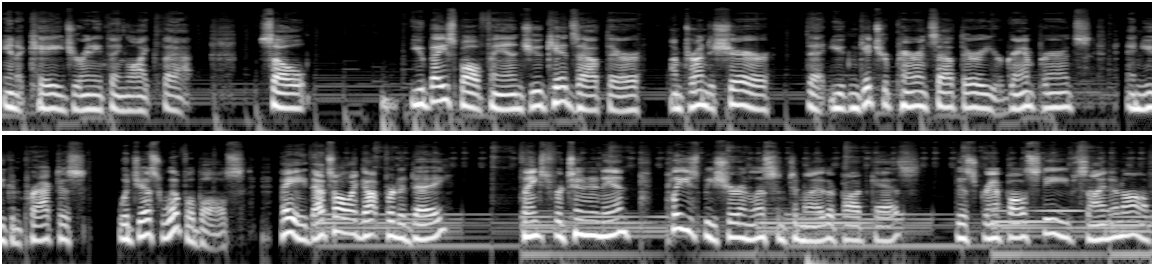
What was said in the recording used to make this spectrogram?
in a cage or anything like that. So, you baseball fans, you kids out there, I'm trying to share that you can get your parents out there, your grandparents, and you can practice with just wiffle balls. Hey, that's all I got for today. Thanks for tuning in. Please be sure and listen to my other podcasts. This Grandpa Steve signing off.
